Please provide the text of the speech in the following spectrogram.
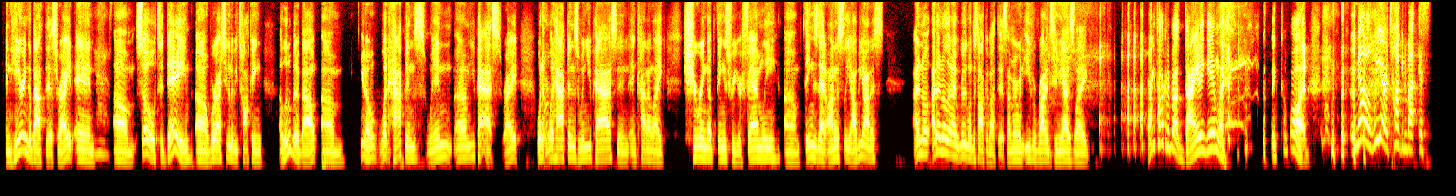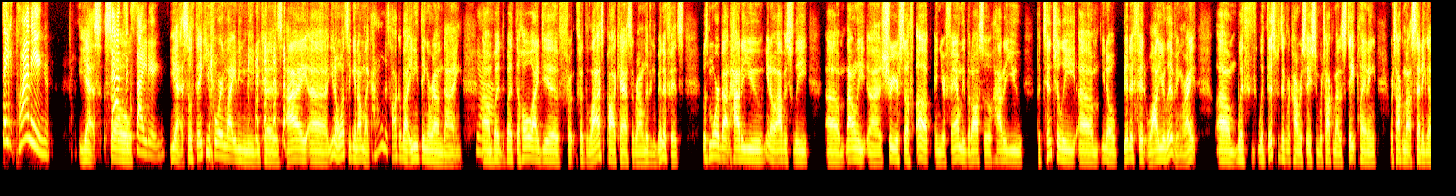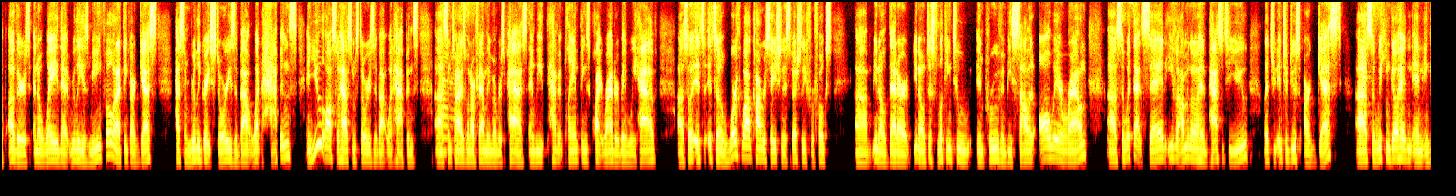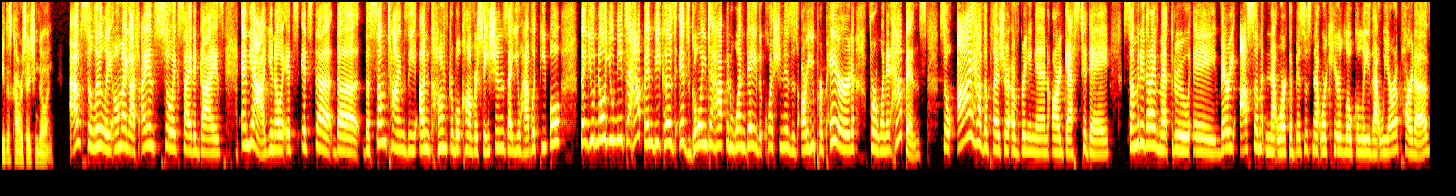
in hearing about this, right? And Yes. um, so today, uh, we're actually going to be talking a little bit about, um, you know, what happens when um, you pass, right? What Yeah. what happens when you pass, and and kind of like shoring up things for your family, um, things that honestly, I'll be honest. I don't know. I don't know that I really want to talk about this. I remember when Eva brought it to me, I was like, "Are we talking about dying again?" Like, like come on. no, we are talking about estate planning. Yes. So That's exciting. yeah. So thank you for enlightening me because I, uh, you know, once again, I'm like, I don't want to talk about anything around dying. Yeah. Um, but but the whole idea for for the last podcast around living benefits was more about how do you, you know, obviously um, not only uh, sure yourself up and your family, but also how do you potentially, um, you know, benefit while you're living, right? Um, with with this particular conversation, we're talking about estate planning. We're talking about setting up others in a way that really is meaningful, and I think our guest has some really great stories about what happens, and you also have some stories about what happens uh, sometimes when our family members pass and we haven't planned things quite right, or maybe we have. Uh, so it's it's a worthwhile conversation, especially for folks, um, you know, that are you know just looking to improve and be solid all the way around. Uh, so with that said, Eva, I'm gonna go ahead and pass it to you. Let you introduce our guest, uh, so we can go ahead and, and, and get this conversation going. Absolutely. Oh my gosh, I am so excited guys. And yeah, you know, it's it's the the the sometimes the uncomfortable conversations that you have with people that you know you need to happen because it's going to happen one day. The question is is are you prepared for when it happens? So I have the pleasure of bringing in our guest today, somebody that I've met through a very awesome network, a business network here locally that we are a part of.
